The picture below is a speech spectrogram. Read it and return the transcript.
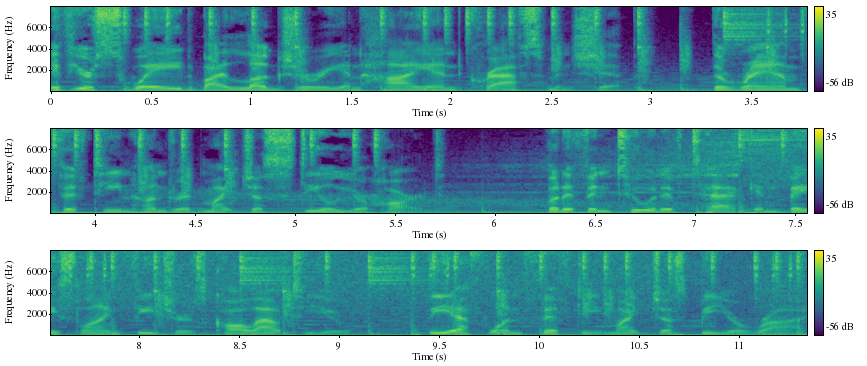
If you're swayed by luxury and high-end craftsmanship, the Ram 1500 might just steal your heart. But if intuitive tech and baseline features call out to you, the F-150 might just be your ride.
